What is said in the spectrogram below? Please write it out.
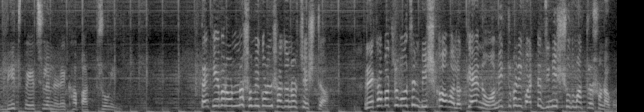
লিড পেয়েছিলেন রেখা পাত্রই। তাই কি এবার অন্য সমীকরণ সাজানোর চেষ্টা? রেখাপাত্র বলছেন বিষ খাওয়া ভালো। কেন? আমি একটুখানি কয়েকটা জিনিস শুধুমাত্র শোনাবো।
